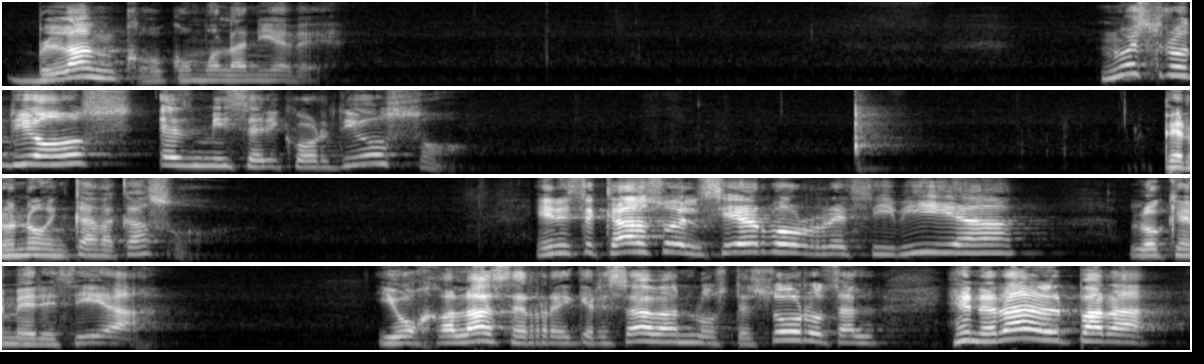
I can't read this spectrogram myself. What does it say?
blanco como la nieve. Nuestro Dios es misericordioso, pero no en cada caso. En este caso el siervo recibía lo que merecía. y ojalá se regresaban los tesoros al general para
